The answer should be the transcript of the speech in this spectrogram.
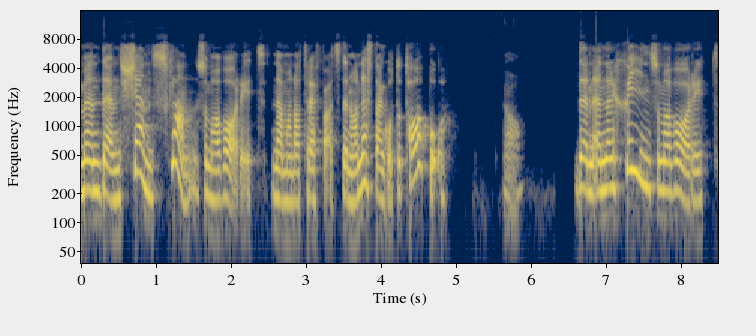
Men den känslan som har varit när man har träffats, den har nästan gått att ta på. Ja. Den energin som har varit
